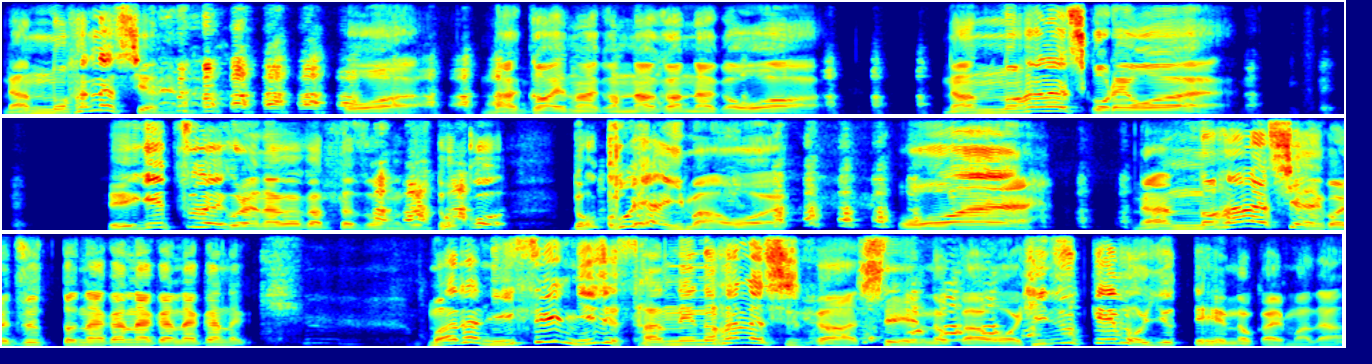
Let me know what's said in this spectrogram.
何の話やねん。おい。長い長長長、おい。何の話これ、おい。えげつないぐらい長かったぞ。どこ、どこや、今、おい。おい。何の話やねん、これ、ずっと長々長々。まだ2023年の話しかしてへんのか、おい。日付も言ってへんのかい、まだ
